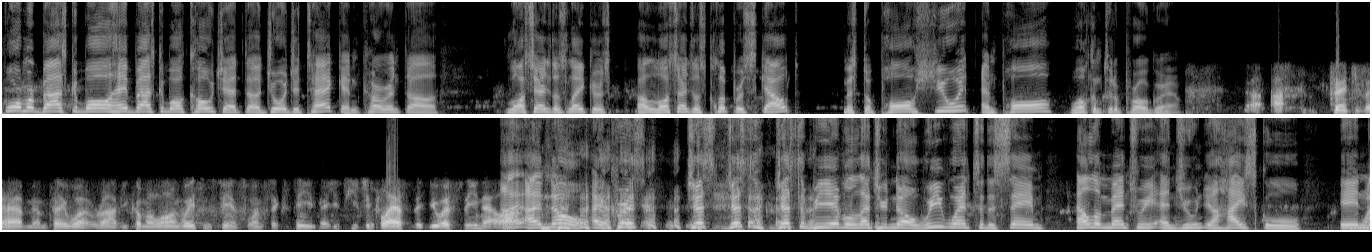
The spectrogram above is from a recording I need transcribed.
former basketball, head basketball coach at uh, Georgia Tech and current uh, Los Angeles Lakers, uh, Los Angeles Clippers scout, Mr. Paul Hewitt. And Paul, welcome to the program. Uh, I, thank you for having me. I'm telling you what, Rob, you come a long way since PS 116, man. You're teaching classes at USC now. huh? I, I know. And Chris, just just to, just to be able to let you know, we went to the same elementary and junior high school in Wow.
